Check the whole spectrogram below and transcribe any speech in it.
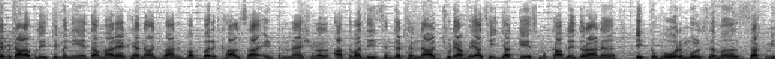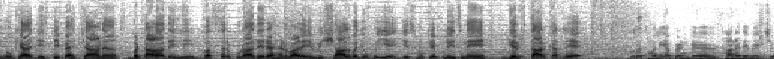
ਤੇ ਬਟਾਲਾ ਪੁਲਿਸ ਦੀ ਮੰਨੀਏ ਤਾਂ ਮਾਰਿਆ ਗਿਆ ਨੌਜਵਾਨ ਬੱਬਰ ਖਾਲਸਾ ਇੰਟਰਨੈਸ਼ਨਲ ਅੱਤਵਾਦੀ ਸੰਗਠਨ ਨਾਲ ਜੁੜਿਆ ਹੋਇਆ ਸੀ, ਜਦਕਿ ਇਸ ਮੁਕਾਬਲੇ ਦੌਰਾਨ ਇੱਕ ਹੋਰ ਮੁਲਜ਼ਮ ਜ਼ਖਮੀ ਹੋ ਗਿਆ, ਜਿਸ ਦੀ ਪਹਿਚਾਣ ਬਟਾਲਾ ਦੇ ਹੀ ਬਸਰਪੁਰਾ ਦੇ ਰਹਿਣ ਵਾਲੇ ਵਿਸ਼ਾਲ ਵਜੋਂ ਹੋਈ ਹੈ ਜਿਸ ਨੂੰ ਕਿ ਪੁਲਿਸ ਨੇ ਗ੍ਰਿਫਤਾਰ ਕਰ ਲਿਆ ਹੈ ਸੂਰਤ ਮਲੀਆ ਪਿੰਡ ਦੇ ਥਾਣੇ ਦੇ ਵਿੱਚ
